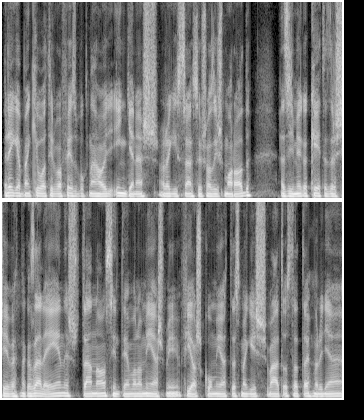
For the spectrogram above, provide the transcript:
régebben ki volt írva Facebooknál, hogy ingyenes a regisztráció, és az is marad. Ez így még a 2000-es éveknek az elején, és utána szintén valami ilyesmi fiaskó miatt ezt meg is változtatták, mert ugye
